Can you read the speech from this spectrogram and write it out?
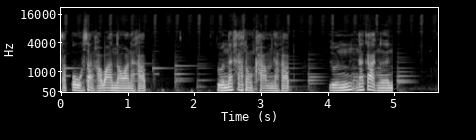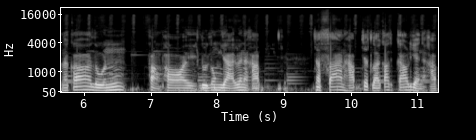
ตะปูสังขวานนอนนะครับลุ้นหน้ากากทองคำนะครับลุ้นหน้ากากเงิน แล้วก็ลุ้นฝั่งพลอยลุ้นลงยาด้วยนะครับ จัดสร้างนะครับ 799 เหรียญนะครับ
